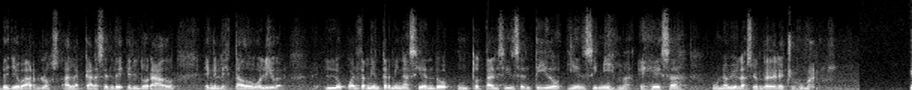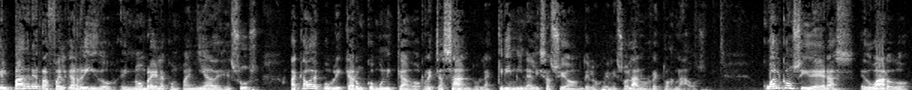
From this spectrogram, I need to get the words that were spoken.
de llevarlos a la cárcel de El Dorado en el estado Bolívar, lo cual también termina siendo un total sinsentido y en sí misma es esa una violación de derechos humanos. El padre Rafael Garrido, en nombre de la Compañía de Jesús, acaba de publicar un comunicado rechazando la criminalización de los venezolanos retornados. ¿Cuál consideras, Eduardo,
